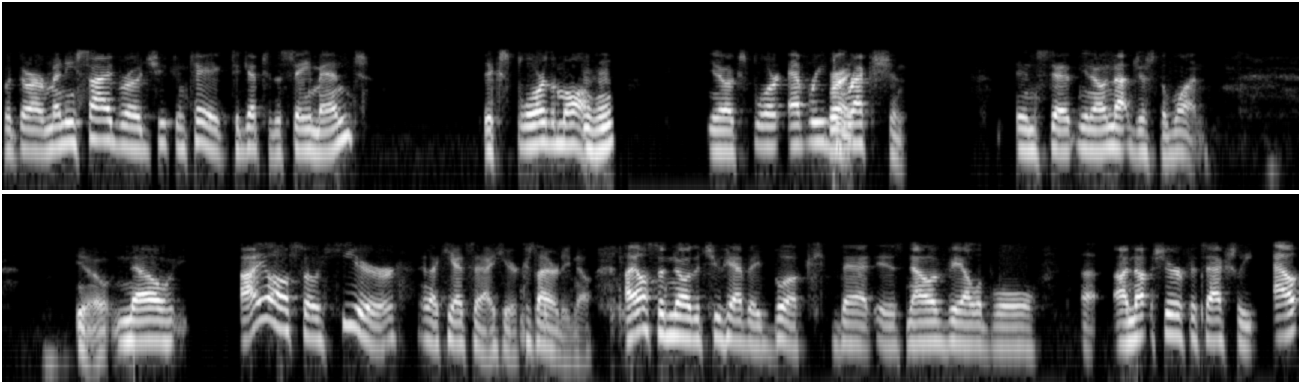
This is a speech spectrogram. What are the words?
but there are many side roads you can take to get to the same end. Explore them all. Mm-hmm. You know, explore every Right. direction instead, you know, not just the one. You know, now I also hear, and I can't say I hear because I already know. I also know that you have a book that is now available Uh, I'm not sure if it's actually out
